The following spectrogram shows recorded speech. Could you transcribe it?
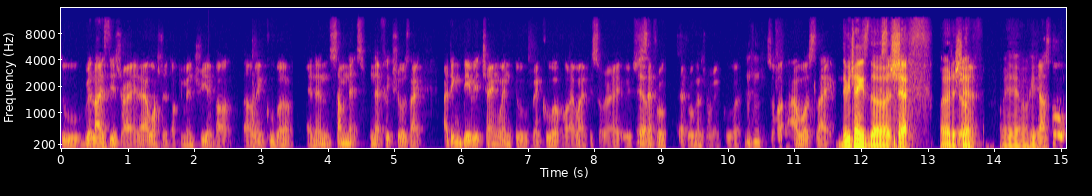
to realize this right, and I watched the documentary about uh, Vancouver, and then some net, Netflix shows like I think David Chang went to Vancouver for like one episode, right? With Yeah. Seth Rogen, Seth Rogen's from Vancouver. Mhm. So I was like, David Chang is the, He's the chef. Oh, yeah, the Yeah. chef. Oh, yeah, okay. yeah. So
